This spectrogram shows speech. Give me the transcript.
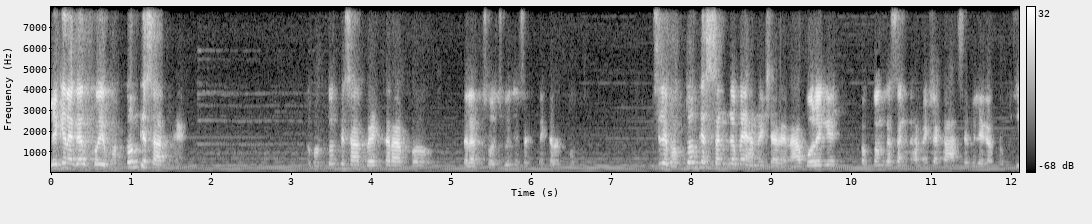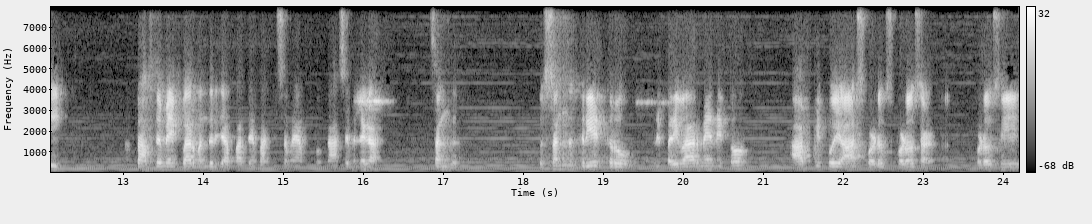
लेकिन अगर कोई भक्तों के साथ है तो भक्तों के साथ बैठकर आप गलत सोच भी नहीं सकते, गलत बोल इसलिए भक्तों के संग में हमेशा रहना। आप बोलेंगे, भक्तों का संग हमेशा कहाँ से मिलेगा प्रभु जी? तो हफ़्ते में एक बार मंदिर जा पाते हैं, बाकी समय हमको कहाँ से मिलेगा? संग। तो संग क्रिएट करो अपने परिवार में, नहीं तो आपके कोई आस पड़ोस पड़ोस पड़ोसी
